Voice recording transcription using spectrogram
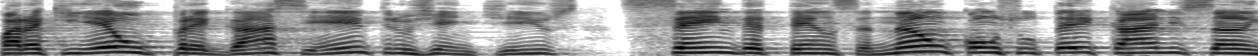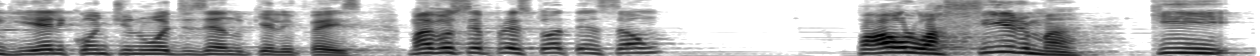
para que eu o pregasse entre os gentios sem detença. Não consultei carne e sangue. Ele continua dizendo o que ele fez. Mas você prestou atenção? Paulo afirma que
